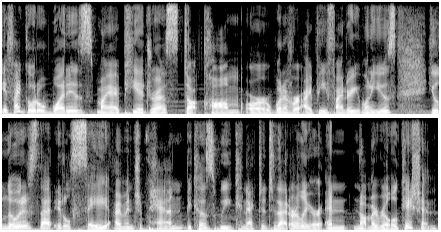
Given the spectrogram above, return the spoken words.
if I go to whatismyipaddress.com or whatever IP finder you want to use, you'll notice that it'll say I'm in Japan because we connected to that earlier and not my real location.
